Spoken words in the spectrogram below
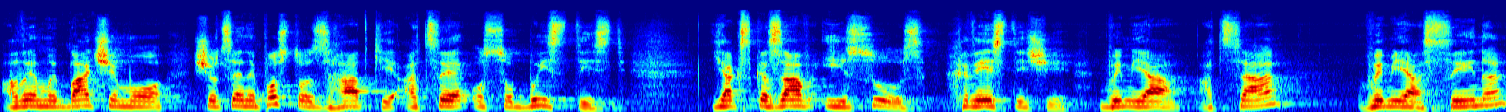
але ми бачимо, що це не просто згадки, а це особистість. Як сказав Ісус, хрестячи в ім'я Отця, в ім'я Сина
